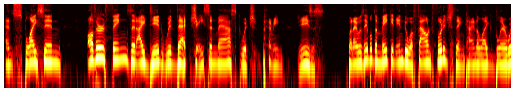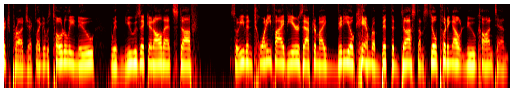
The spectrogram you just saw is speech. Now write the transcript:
and splice in other things that I did with that Jason mask, which, I mean, Jesus but I was able to make it into a found footage thing, kind of like Blair Witch Project. Like it was totally new with music and all that stuff. So even 25 years after my video camera bit the dust, I'm still putting out new content.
